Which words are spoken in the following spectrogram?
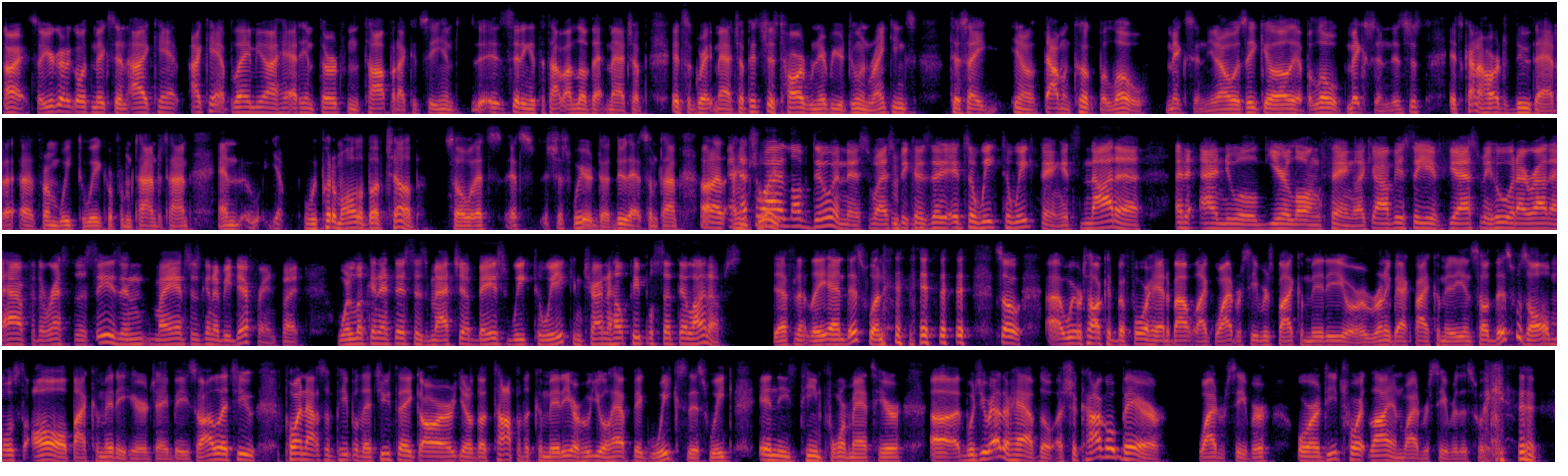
All right, so you're going to go with Mixon. I can't, I can't blame you. I had him third from the top, but I could see him eh, sitting at the top. I love that matchup. It's a great matchup. It's just hard whenever you're doing rankings to say, you know, Dalvin Cook below Mixon, you know, Ezekiel Elliott below Mixon. It's just, it's kind of hard to do that uh, uh, from week to week or from time to time. And you know, we put them all above Chubb. So that's that's it's just weird to do that sometimes. And that's enjoy... why I love doing this, Wes, because it's a week to week thing. It's not a an annual year long thing. Like obviously if you ask me who would I rather have for the rest of the season, my answer is going to be different, but we're looking at this as matchup based week to week and trying to help people set their lineups. Definitely. And this one, so uh, we were talking beforehand about like wide receivers by committee or running back by committee. And so this was almost all by committee here, JB. So I'll let you point out some people that you think are, you know, the top of the committee or who you'll have big weeks this week in these team formats here. Uh, would you rather have, though, a Chicago Bear wide receiver or a Detroit Lion wide receiver this week?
